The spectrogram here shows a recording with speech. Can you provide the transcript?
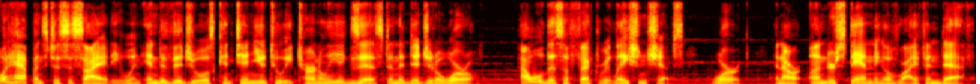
What happens to society when individuals continue to eternally exist in the digital world? How will this affect relationships, work, and our understanding of life and death?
